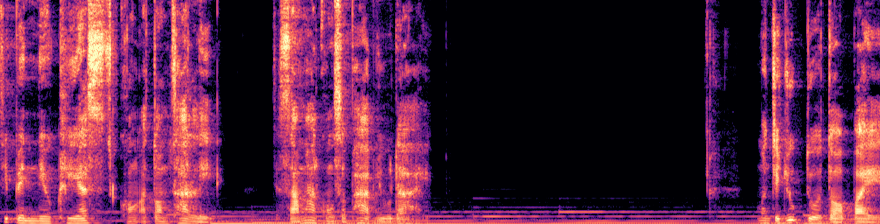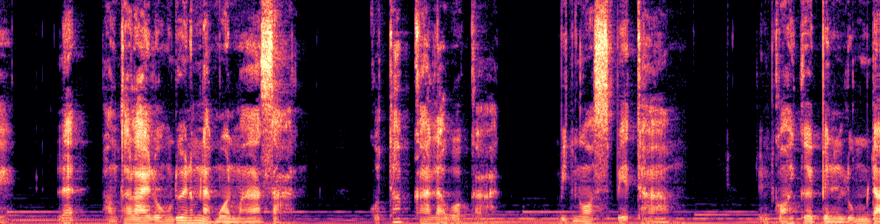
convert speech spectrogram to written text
ที่เป็นนิวเคลียสของอะตอมธาตุเหล็ก จะสามารถคงสภาพอยู่ได้ มันจะยุบตัวต่อไป และพังทลายลงด้วยน้ำหนักมวลมหาศาล กดทับการละอวกาศ บิดงอสเปซไทม์จนก่อให้เกิดเป็นลุ่มด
